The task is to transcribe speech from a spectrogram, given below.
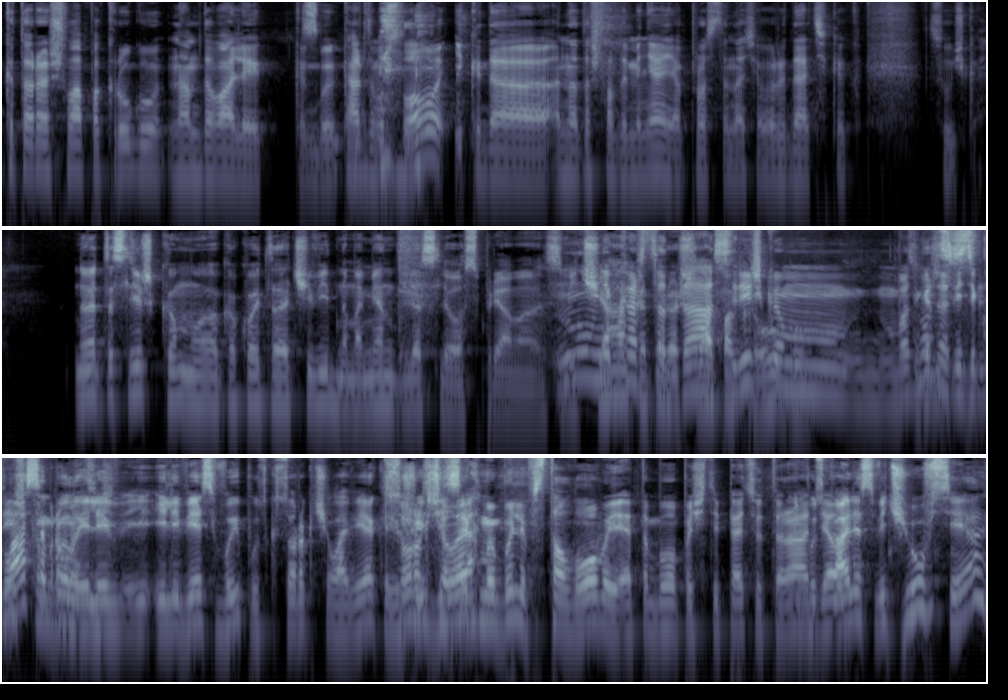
которая шла по кругу, нам давали как бы каждому слово, и когда она дошла до меня, я просто начал рыдать, как сучка. Ну, это слишком э, какой-то очевидный момент для слез прямо. ну, мне Свеча, кажется, которая да, шла по слишком, кругу. Возможно, это среди класса было или, или весь выпуск, 40 человек? или 40 60? человек, мы были в столовой, это было почти 5 утра. И дел- пускали свечу все?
